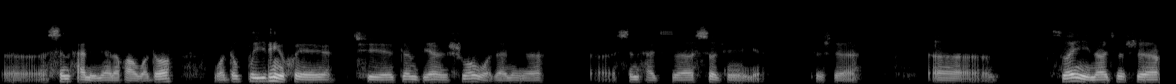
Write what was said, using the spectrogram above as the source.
呃身材里面的话，我都我都不一定会去跟别人说我在那个呃身材这个社群里面，就是呃。所以呢，就是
